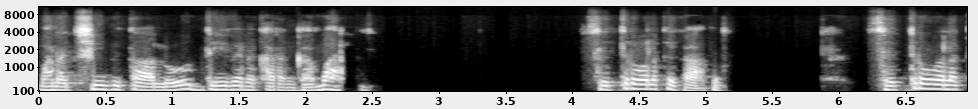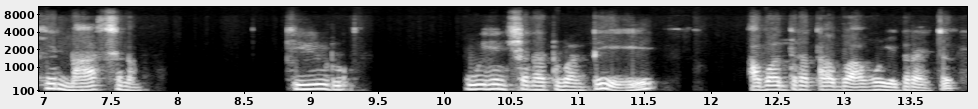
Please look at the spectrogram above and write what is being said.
మన జీవితాలు దీవెనకరంగా మారుతాయి. శత్రువులకి కాదు శత్రువులకి నాశనం కీడు ఊహించినటువంటి అభద్రతా భావం ఎదురవుతుంది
